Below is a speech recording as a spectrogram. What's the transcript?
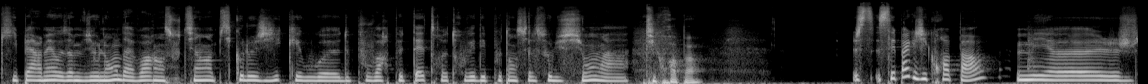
qui permet aux hommes violents d'avoir un soutien psychologique ou de pouvoir peut-être trouver des potentielles solutions à... T'y crois pas? C'est pas que j'y crois pas, mais... Je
